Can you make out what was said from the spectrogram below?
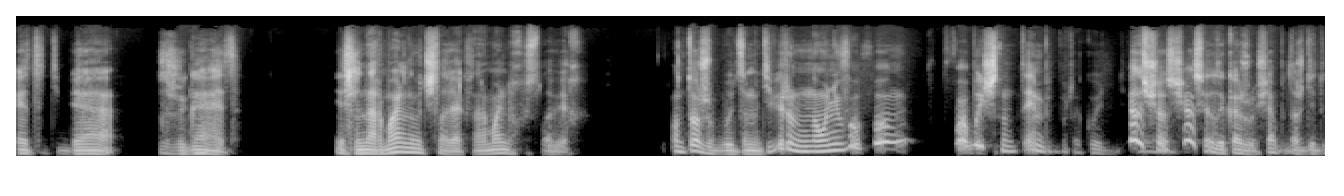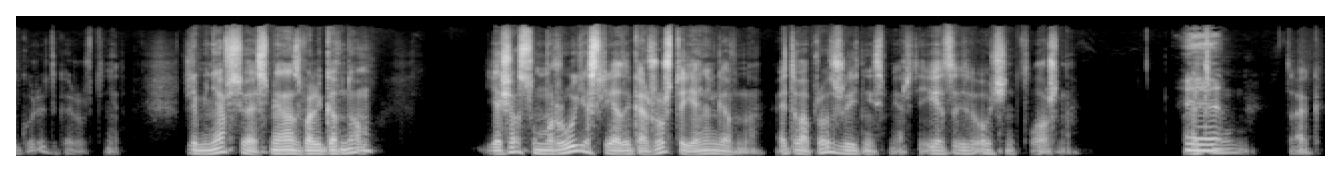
это тебя сжигает. Если нормального человека в нормальных условиях, он тоже будет замотивирован, но у него он в обычном темпе такой, я сейчас, сейчас я докажу, сейчас подожди, докурю, докажу, что нет. Для меня все, если меня назвали говном, я сейчас умру, если я докажу, что я не говно. Это вопрос жизни и смерти, и это очень сложно. Э, Поэтому так,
